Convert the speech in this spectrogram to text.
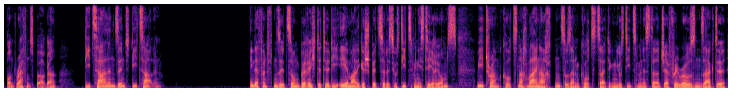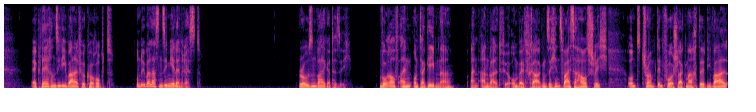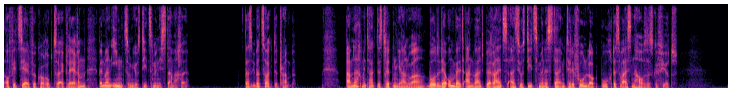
Und Raffensperger, die Zahlen sind die Zahlen. In der fünften Sitzung berichtete die ehemalige Spitze des Justizministeriums, wie Trump kurz nach Weihnachten zu seinem kurzzeitigen Justizminister Jeffrey Rosen sagte, erklären Sie die Wahl für korrupt und überlassen Sie mir den Rest. Rosen weigerte sich, worauf ein Untergebener, ein Anwalt für Umweltfragen, sich ins Weiße Haus schlich und Trump den Vorschlag machte, die Wahl offiziell für korrupt zu erklären, wenn man ihn zum Justizminister mache. Das überzeugte Trump. Am Nachmittag des 3. Januar wurde der Umweltanwalt bereits als Justizminister im Telefonlogbuch des Weißen Hauses geführt.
